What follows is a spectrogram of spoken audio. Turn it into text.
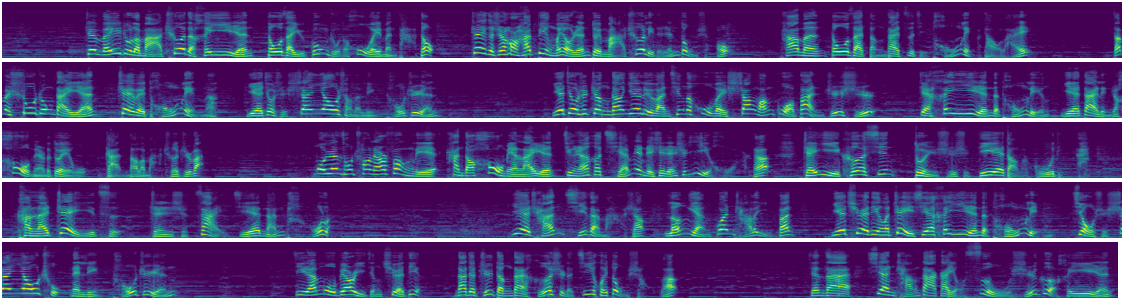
这围住了马车的黑衣人都在与公主的护卫们打斗。这个时候还并没有人对马车里的人动手，他们都在等待自己统领的到来。咱们书中代言这位统领呢，也就是山腰上的领头之人，也就是正当耶律婉清的护卫伤亡过半之时，这黑衣人的统领也带领着后面的队伍赶到了马车之外。墨渊从窗帘缝里看到后面来人竟然和前面这些人是一伙的，这一颗心顿时是跌到了谷底啊！看来这一次真是在劫难逃了。叶禅骑在马上，冷眼观察了一番，也确定了这些黑衣人的统领就是山腰处那领头之人。既然目标已经确定，那就只等待合适的机会动手了。现在现场大概有四五十个黑衣人，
